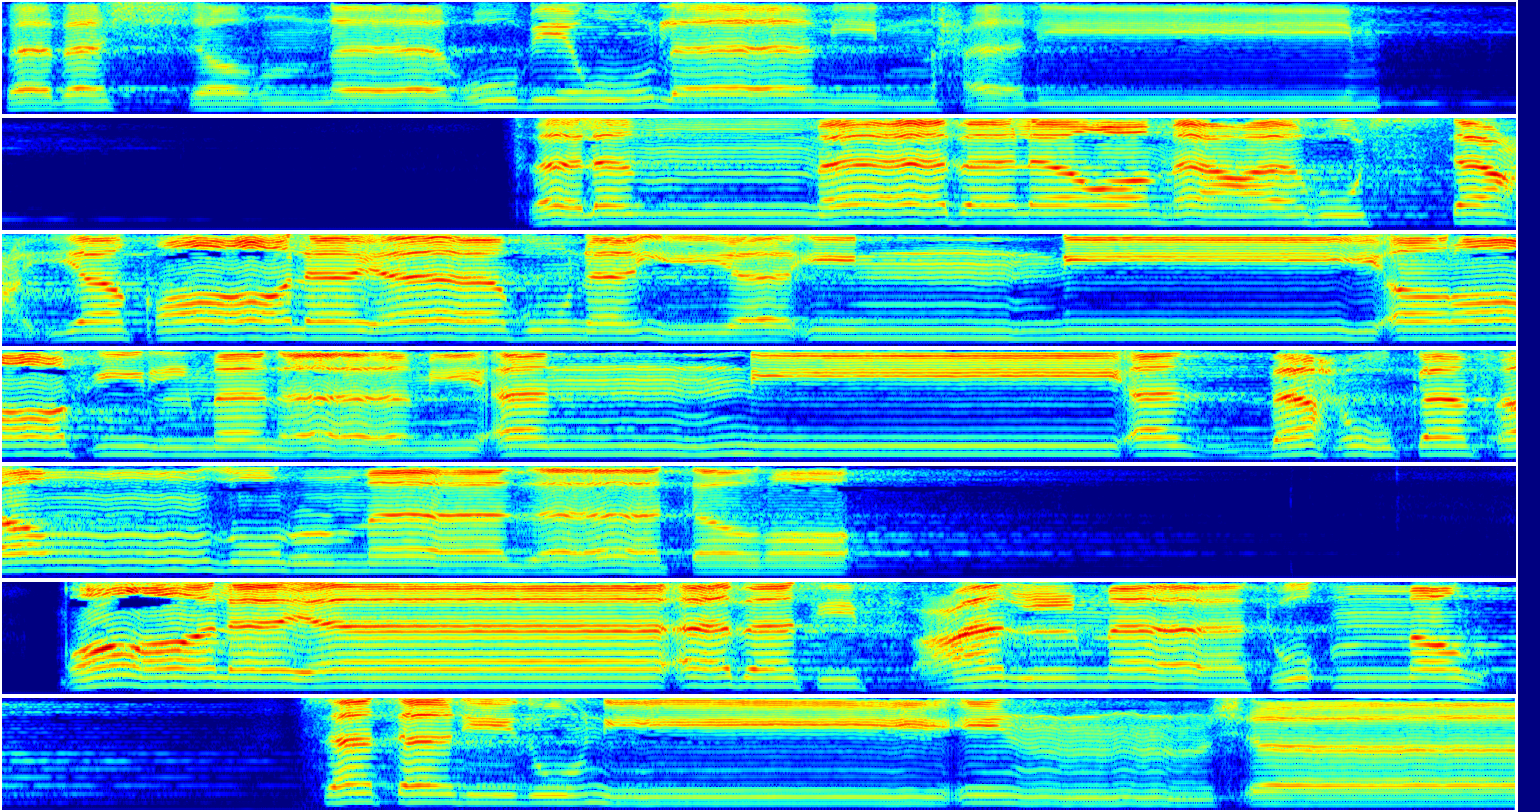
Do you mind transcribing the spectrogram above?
فَبَشَّرْنَاهُ بِغُلَامٍ حَلِيمٍ. فَلَمَّا بَلَغَ مَعَهُ السَّعْيَ قَالَ يَا بُنَيَّ إِنِّي الْمَنَامِ أَنِّي أَذْبَحُكَ فَانظُرْ مَاذَا تَرَى. قَالَ يَا أَبَتِ افْعَلْ مَا تُؤْمَرُ سَتَجِدُنِي إِن شَاءَ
